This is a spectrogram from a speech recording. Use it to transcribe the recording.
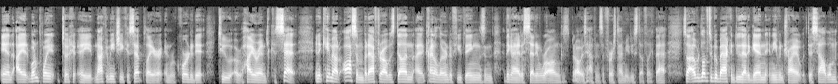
And I at one point took a Nakamichi cassette player and recorded it to a higher end cassette, and it came out awesome. But after I was done, I kind of learned a few things, and I think I had a setting wrong because it always happens the first time you do stuff like that. So I would love to go back and do that again, and even try it with this album.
